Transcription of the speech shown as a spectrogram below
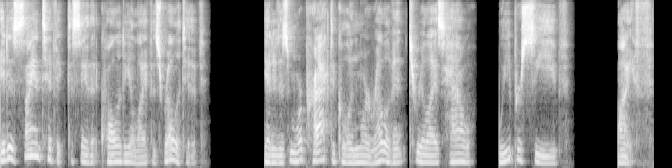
It is scientific to say that quality of life is relative, yet it is more practical and more relevant to realize how we perceive life.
